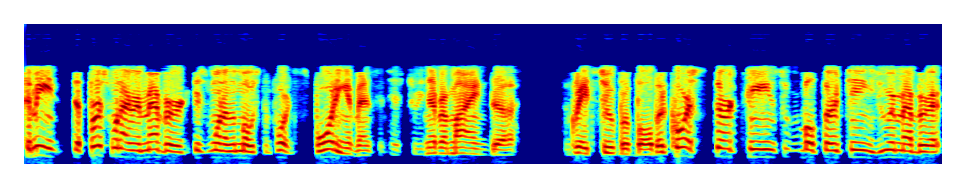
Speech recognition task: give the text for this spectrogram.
to me, the first one I remembered is one of the most important sporting events in history. Never mind uh, great Super Bowl, but of course, 13 Super Bowl 13. You remember it?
